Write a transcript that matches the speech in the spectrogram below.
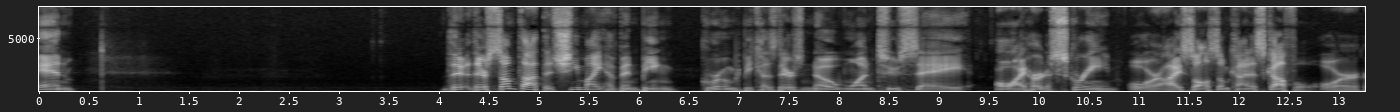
And there, there's some thought that she might have been being groomed because there's no one to say, "Oh, I heard a scream," or "I saw some kind of scuffle," or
